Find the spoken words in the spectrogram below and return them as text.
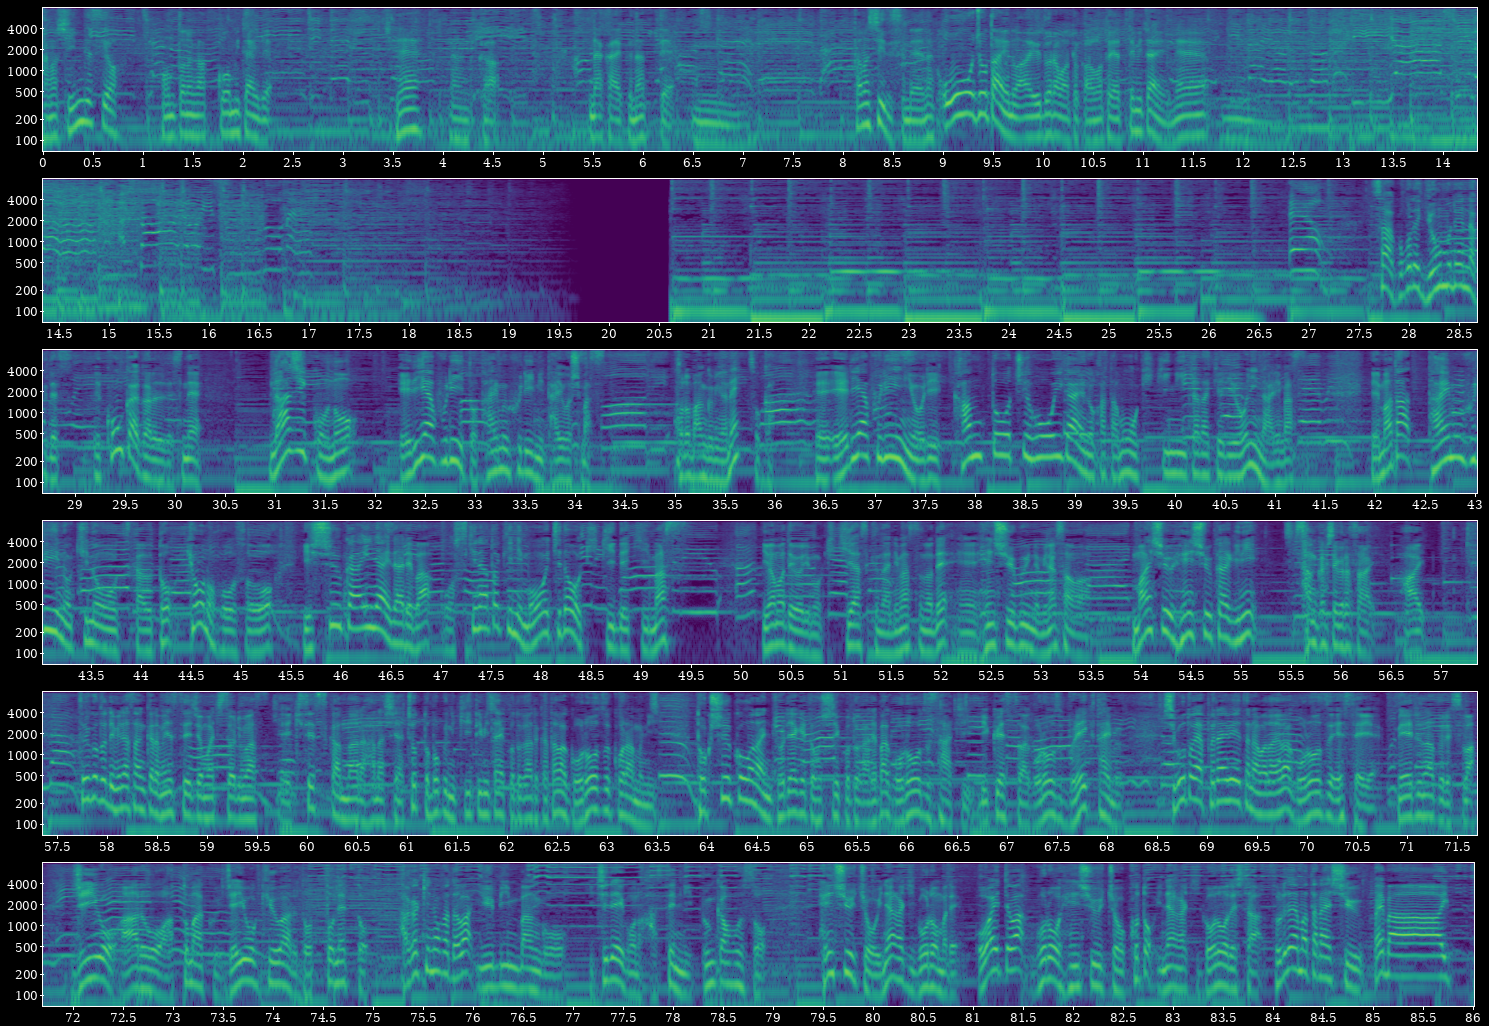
楽しいんですよ。本当の学校みたいで。ね。なんか仲良くなって。うん。楽しいですね。なんか大所帯のああいうドラマとかまたやってみたいね、うん、さあここで業務連絡です。今回からですねラジコのエリアフリーとタイムフリーに対応します。この番組がねそうか。えエリアフリーにより関東地方以外の方もお聞きにいただけるようになります。えまたタイムフリーの機能を使うと今日の放送を1週間以内であればお好きな時にもう一度お聞きできます。今までよりも聞きやすくなりますので、え編集部員の皆さんは毎週編集会議に参加してください。はい。ということで皆さんからメッセージをお待ちしております、えー季節感のある話やちょっと僕に聞いてみたいことがある方はゴローズコラムに。特集コーナーに取り上げてほしいことがあればゴローズサーチ。リクエストはゴローズブレイクタイム。仕事やプライベートな話題はゴローズエッセイへ。メールのアドレスは goro.joqr.net はがきの方は郵便番号105-8000に文化放送。編集長稲垣吾郎まで。お相手は吾郎編集長こと稲垣吾郎でした。それではまた来週。バイバーイ。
